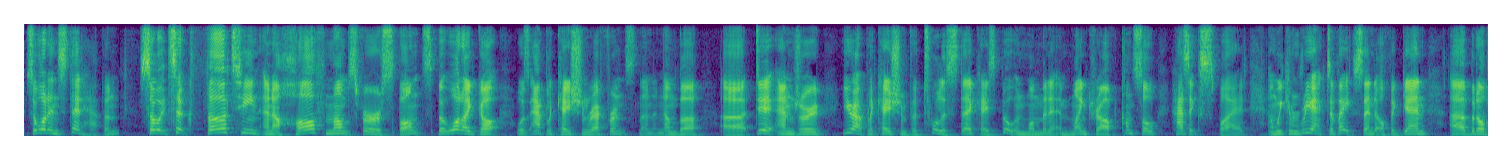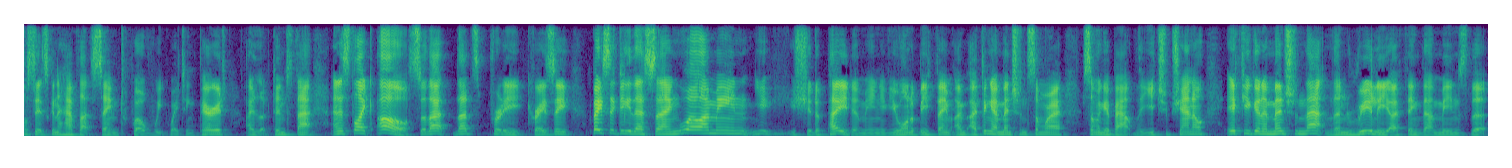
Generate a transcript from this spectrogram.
So what instead happened? So it took 13 and a half months for a response, but what I got was application reference, then a number, uh, Dear Andrew, your application for tallest staircase built in one minute in Minecraft console has expired, and we can reactivate, send it off again, uh, but obviously it's going to have that same 12 week waiting period. I looked into that, and it's like, oh, so that that's pretty crazy. Basically, they're saying, well, I mean, you, you should have paid. I mean, if you want to be famous, I, I think I mentioned somewhere something about the YouTube channel. If you're going to mention that, then really, I think that means that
